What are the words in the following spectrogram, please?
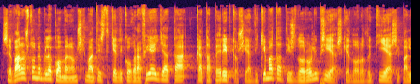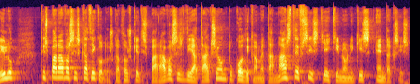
Σε βάρος των εμπλεκόμενων σχηματίστηκε δικογραφία για τα κατά περίπτωση αδικήματα της δωροληψίας και δωροδοκίας υπαλλήλου, της παράβασης καθήκοντος καθώς και της παράβασης διατάξεων του κώδικα μετανάστευσης και κοινωνικής ένταξης.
